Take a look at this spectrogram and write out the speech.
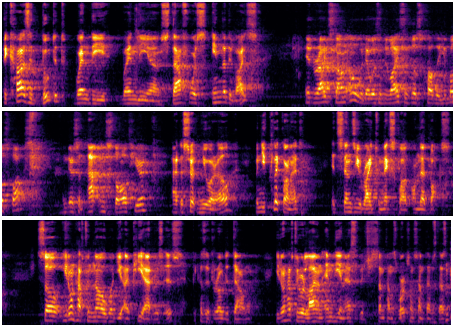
Because it booted when the, when the uh, staff was in the device, it writes down, oh, there was a device that was called the UBOS box, and there's an app installed here at a certain URL. When you click on it, it sends you right to Nextcloud on that box. So you don't have to know what your IP address is, because it wrote it down you don't have to rely on MDNS, which sometimes works and sometimes doesn't.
